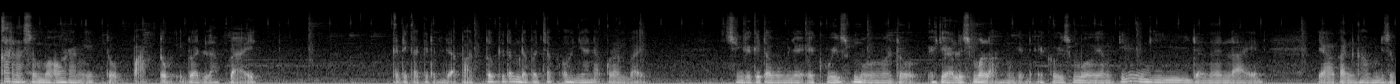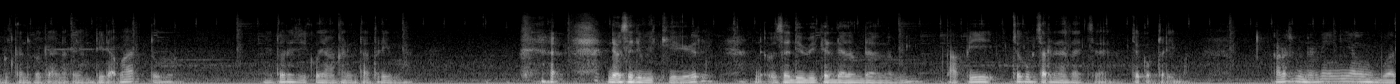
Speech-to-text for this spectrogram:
karena semua orang itu patuh itu adalah baik. Ketika kita tidak patuh kita mendapat cap oh ini anak kurang baik. Sehingga kita mempunyai egoisme atau idealisme lah mungkin egoisme yang tinggi dan lain-lain yang akan kamu disebutkan sebagai anak yang tidak patuh itu resiko yang akan kita terima. Tidak usah dipikir tidak usah dipikir dalam-dalam tapi cukup cerna saja cukup terima. Karena sebenarnya ini yang membuat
